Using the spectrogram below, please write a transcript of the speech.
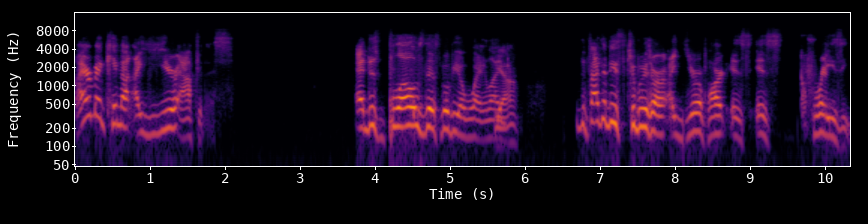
Iron Man came out a year after this, and just blows this movie away. Like, yeah, the fact that these two movies are a year apart is is crazy.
